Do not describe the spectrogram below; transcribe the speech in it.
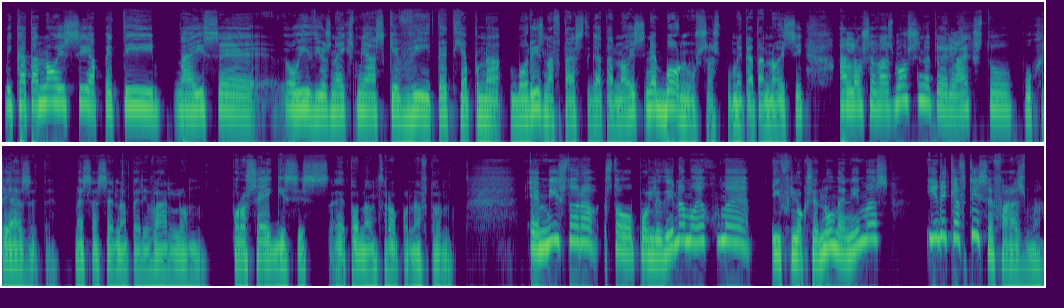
Η κατανόηση απαιτεί να είσαι ο ίδιος, να έχεις μια ασκευή τέτοια που να μπορείς να φτάσεις στην κατανόηση. Είναι μπόνους ας πούμε η κατανόηση. Αλλά ο σεβασμός είναι το ελάχιστο που χρειάζεται μέσα σε ένα περιβάλλον προσέγγισης ε, των ανθρώπων αυτών. Εμείς τώρα στο Πολυδύναμο έχουμε, οι φιλοξενούμενοι μας είναι και αυτοί σε φάσμα.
